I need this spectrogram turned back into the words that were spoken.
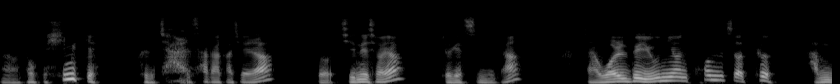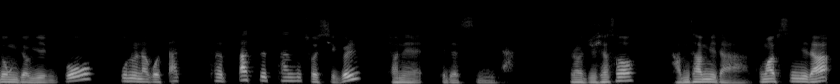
어, 더욱더 힘있게 그렇게 잘 살아가셔야 또 지내셔야 되겠습니다. 자, 월드 유니언 콘서트 감동적이고 훈훈하고 따뜻, 따뜻한 소식을 전해드렸습니다. 들어주셔서 감사합니다. 고맙습니다.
